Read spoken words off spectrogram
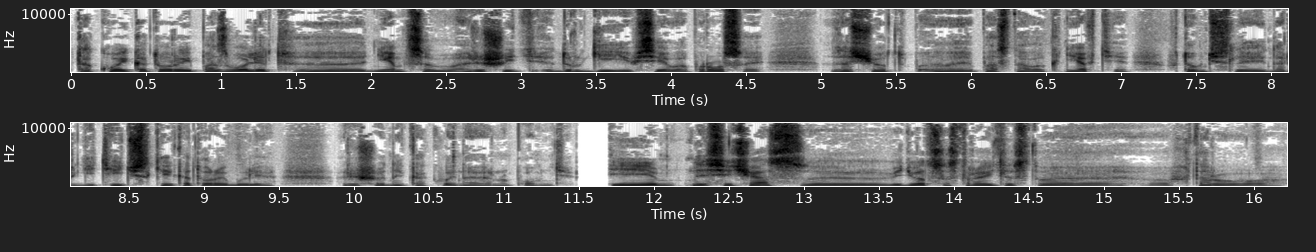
такой, который позволит немцам решить другие все вопросы за счет поставок нефти, в том числе энергетические, которые были решены, как вы, наверное, помните. И сейчас э, ведется строительство второго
